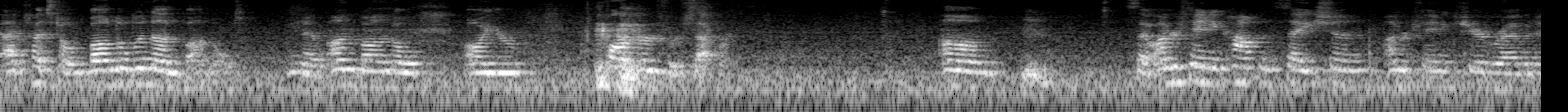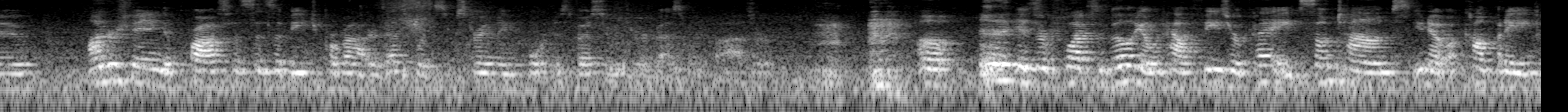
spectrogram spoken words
I touched on bundled and unbundled. You know, unbundled, all your partners are separate. Um, so understanding compensation, understanding shared revenue, understanding the processes of each provider, that's what's extremely important, especially with your investment advisor. Uh, Is there flexibility on how fees are paid? Sometimes, you know, a company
